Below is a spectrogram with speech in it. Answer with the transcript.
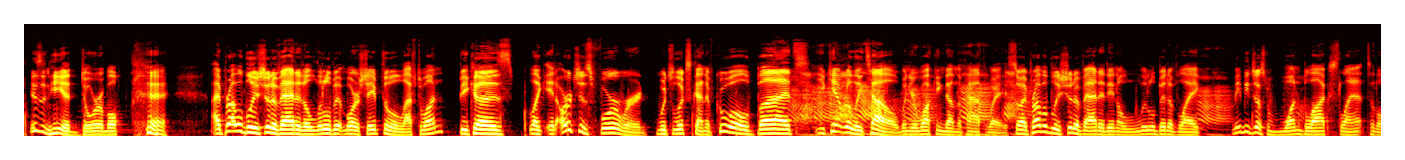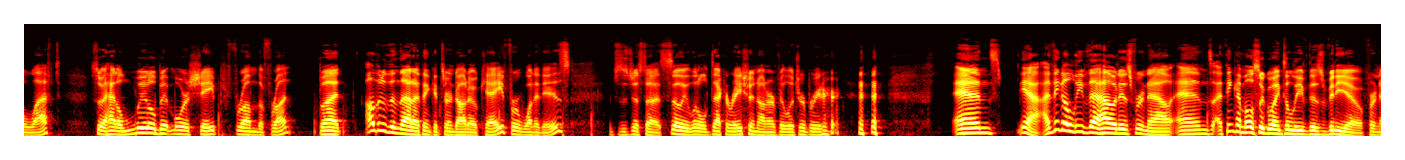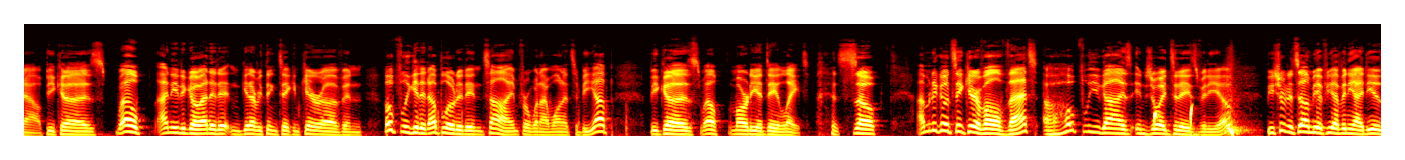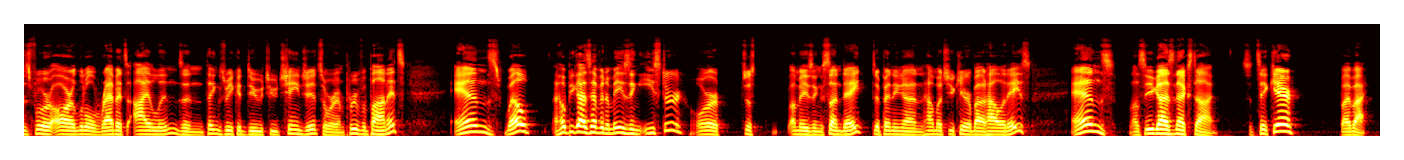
Isn't he adorable? I probably should have added a little bit more shape to the left one because like it arches forward, which looks kind of cool, but you can't really tell when you're walking down the pathway. So I probably should have added in a little bit of like maybe just one block slant to the left so it had a little bit more shape from the front. But other than that, I think it turned out okay for what it is, which is just a silly little decoration on our villager breeder. and yeah, I think I'll leave that how it is for now, and I think I'm also going to leave this video for now, because, well, I need to go edit it and get everything taken care of, and hopefully get it uploaded in time for when I want it to be up, because, well, I'm already a day late. so, I'm going to go take care of all of that. Uh, hopefully you guys enjoyed today's video. Be sure to tell me if you have any ideas for our little rabbit island and things we could do to change it or improve upon it. And, well, I hope you guys have an amazing Easter or just amazing Sunday, depending on how much you care about holidays. And I'll see you guys next time. So take care. Bye bye.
